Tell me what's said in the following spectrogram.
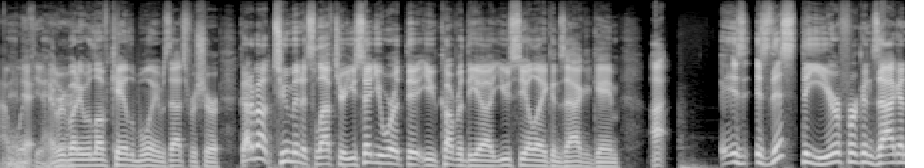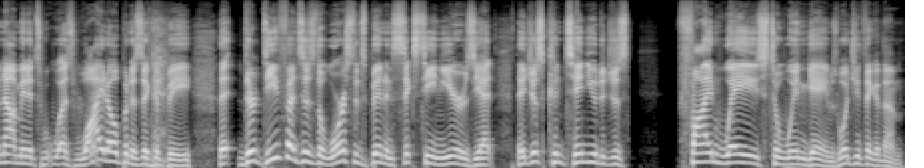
I'm Man, with you. there. Everybody would love Caleb Williams, that's for sure. Got about two minutes left here. You said you were at the you covered the uh, UCLA Gonzaga game. Uh, is is this the year for Gonzaga now? I mean, it's as wide open as it could be. That their defense is the worst it's been in 16 years. Yet they just continue to just find ways to win games. What do you think of them?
